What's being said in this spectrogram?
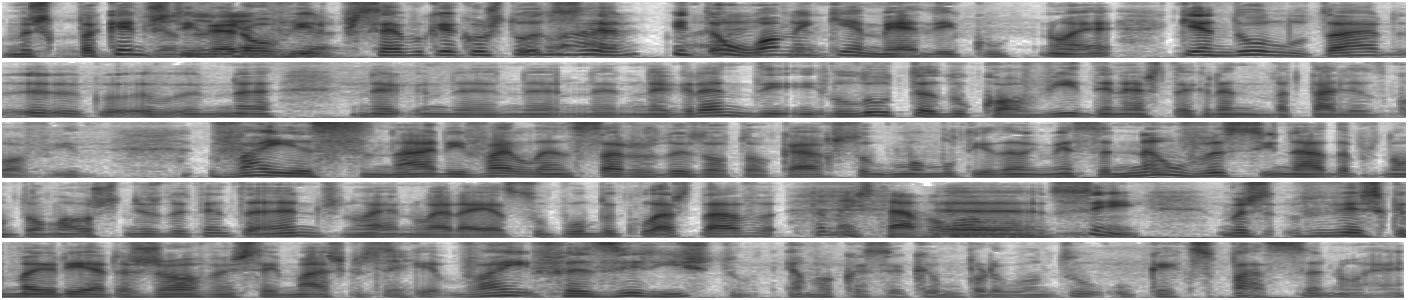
mas para quem nos estiver a ouvir percebe o que é que eu estou a dizer. Claro, então claro, o homem que é médico, não é? Que andou a lutar uh, na, na, na, na, grande luta do Covid e nesta grande batalha do Covid, vai acenar e vai lançar os dois autocarros sobre uma multidão imensa não vacinada, porque não estão lá os senhores de 80 anos, não é? Não era esse o público que lá estava. Também estavam. Uh, sim, mas vês que a maioria era jovens, sem máscara, vai fazer isto? É uma coisa que eu me pergunto o que é que se passa, não é?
